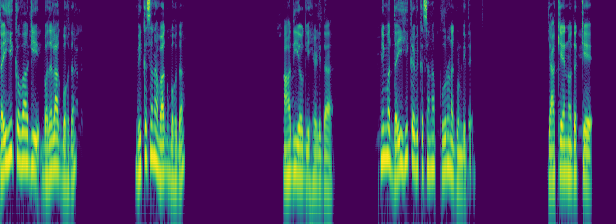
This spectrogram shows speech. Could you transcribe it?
ದೈಹಿಕವಾಗಿ ಬದಲಾಗಬಹುದಾ? ವಿಕಸನವಾಗಬಹುದಾ? ಆದಿಯೋಗಿ ಹೇಳಿದ, ನಿಮ್ಮ ದೈಹಿಕ ವಿಕಸನ ಪೂರ್ಣಗೊಂಡಿದೆ. ಯಾಕೆ ಅನ್ನೋದಕ್ಕೆ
